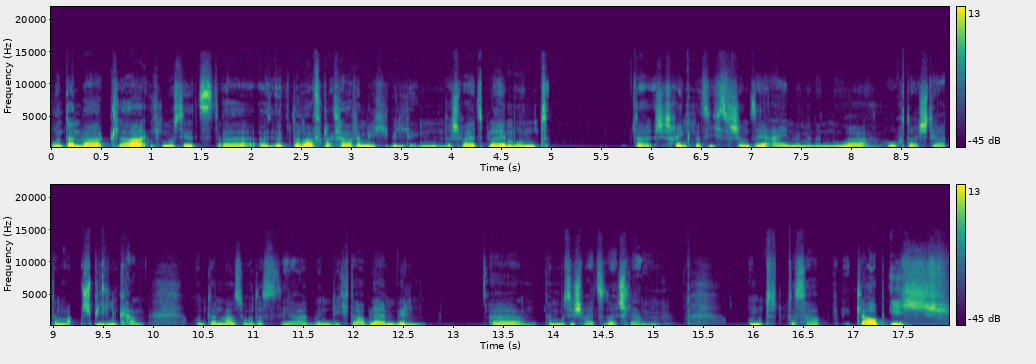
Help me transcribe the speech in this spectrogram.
Und dann war klar, ich muss jetzt, äh, also, dann war klar für mich, ich will in der Schweiz bleiben und da schränkt man sich schon sehr ein, wenn man dann nur Hochdeutschtheater spielen kann. Und dann war so, dass ja, wenn ich da bleiben will, äh, dann muss ich Schweizerdeutsch lernen. Und deshalb glaube ich,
